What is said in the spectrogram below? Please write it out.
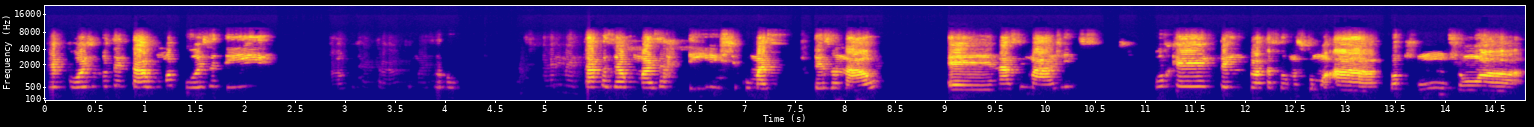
depois eu vou tentar alguma coisa de autorretrato, mas eu vou experimentar fazer algo mais artístico, mais artesanal é, nas imagens, porque tem plataformas como a Function, a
